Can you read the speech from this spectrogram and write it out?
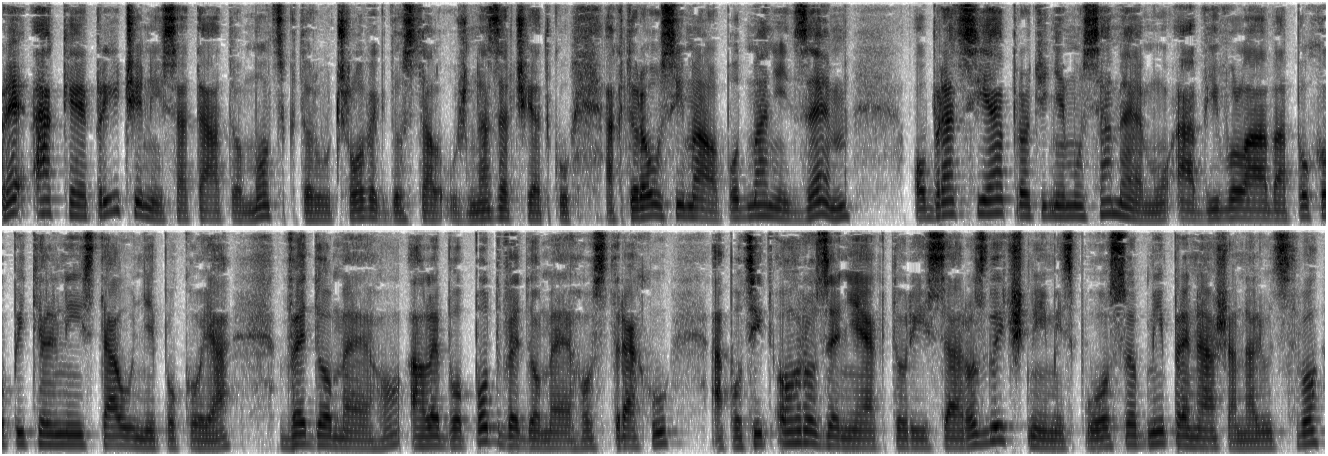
pre aké príčiny sa táto moc, ktorú človek dostal už na začiatku a ktorou si mal podmaniť zem, obracia proti nemu samému a vyvoláva pochopiteľný stav nepokoja, vedomého alebo podvedomého strachu a pocit ohrozenia, ktorý sa rozličnými spôsobmi prenáša na ľudstvo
